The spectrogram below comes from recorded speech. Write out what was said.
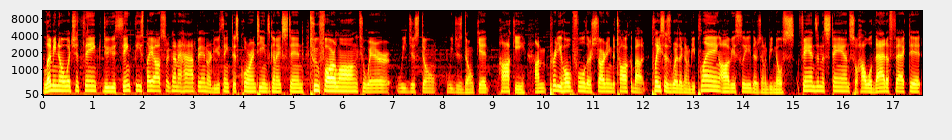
Let me know what you think. Do you think these playoffs are going to happen, or do you think this quarantine is going to extend too far long to where we just don't we just don't get hockey. I'm pretty hopeful. They're starting to talk about places where they're going to be playing. Obviously, there's going to be no fans in the stands, so how will that affect it?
